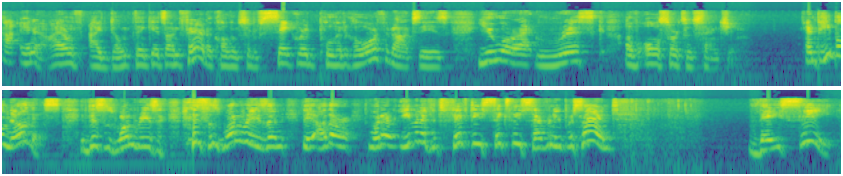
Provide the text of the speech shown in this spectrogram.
uh, you know, I don't, I don't think it's unfair to call them sort of sacred political orthodoxies. You are at risk of all sorts of sanction. And people know this. This is one reason. This is one reason. The other, whatever, even if it's 50, 60, 70%, they see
